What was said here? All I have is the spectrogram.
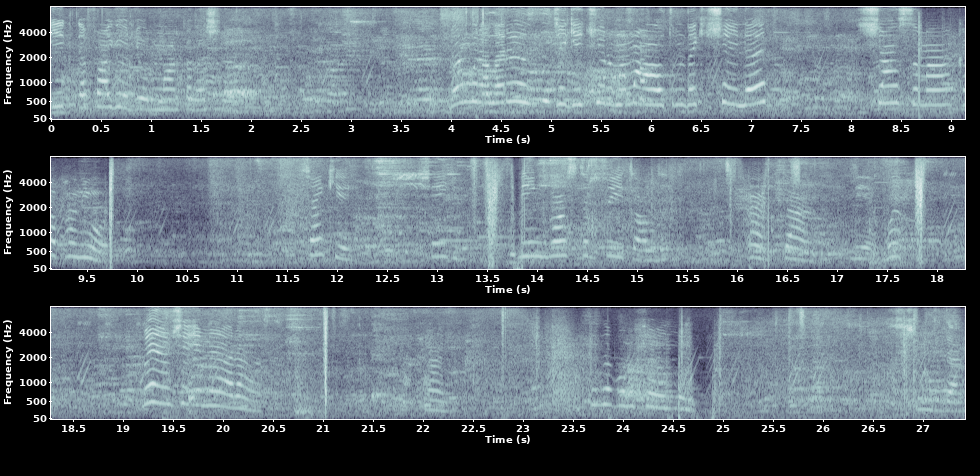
İlk defa görüyorum arkadaşlar. Ben buraları hızlıca geçiyorum ama altımdaki şeyler şansıma kapanıyor. Sanki şey gibi. Wing Master Suite aldık. Evet tamam. Bir, bu, benim şeyime yaramaz. Yani. Size bunu söyleyeyim. Şimdiden.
